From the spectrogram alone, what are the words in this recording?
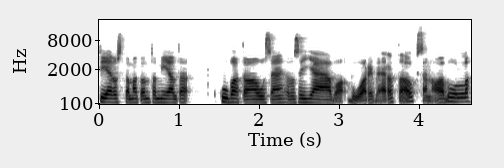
tiedostamatonta mieltä kuvataan usein sellaisen jäävuorivertauksen avulla.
